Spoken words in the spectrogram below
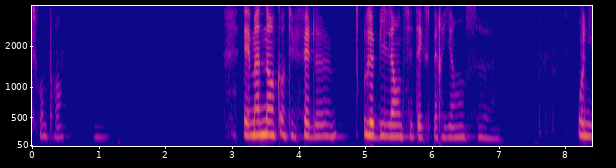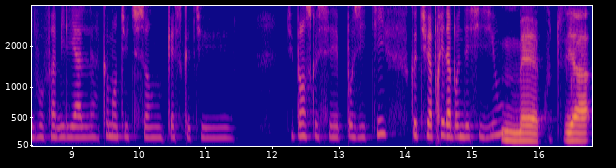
Je comprends. Et maintenant, quand tu fais le, le bilan de cette expérience euh, au niveau familial, comment tu te sens? Qu'est-ce que tu tu penses que c'est positif, que tu as pris la bonne décision? Mais écoute, il y a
